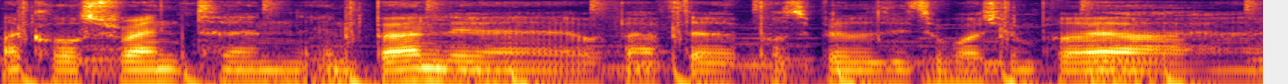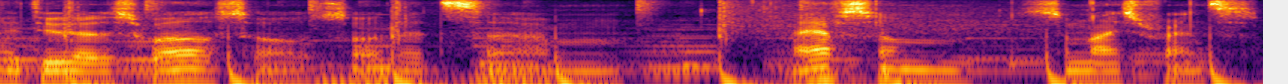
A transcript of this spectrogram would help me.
my close friend in, in Burnley. Uh, if I have the possibility to watch him play, I, I do that as well. So so that's um, I have some some nice friends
